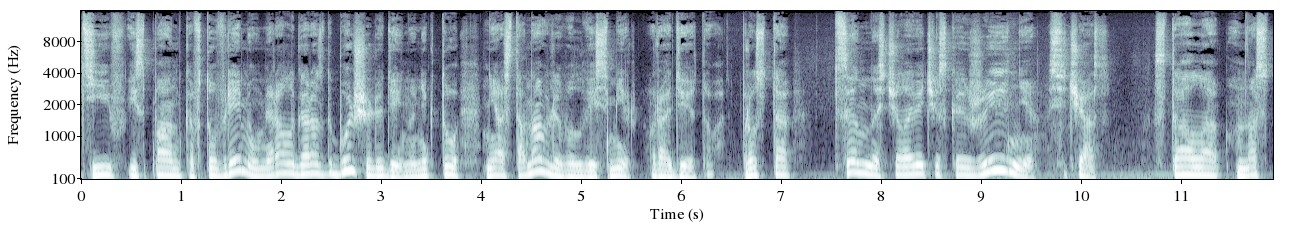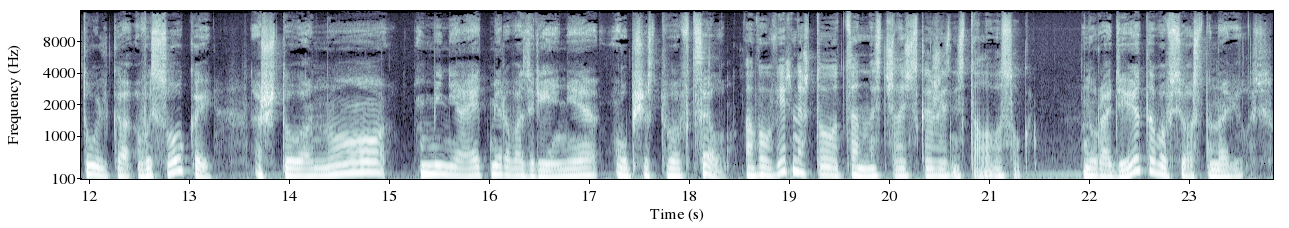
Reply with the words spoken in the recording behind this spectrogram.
Тиф, испанка. В то время умирало гораздо больше людей, но никто не останавливал весь мир ради этого. Просто ценность человеческой жизни сейчас стала настолько высокой, что оно меняет мировоззрение общества в целом. А вы уверены, что ценность человеческой жизни стала высокой? Ну, ради этого все остановилось.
